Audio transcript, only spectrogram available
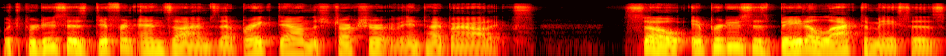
which produces different enzymes that break down the structure of antibiotics. So, it produces beta lactamases,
